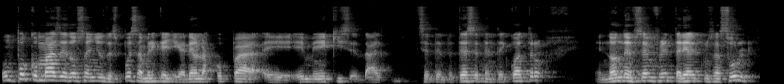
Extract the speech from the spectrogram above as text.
un poco más de dos años después, América llegaría a la Copa eh, MX 73-74, en donde se enfrentaría al Cruz Azul.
